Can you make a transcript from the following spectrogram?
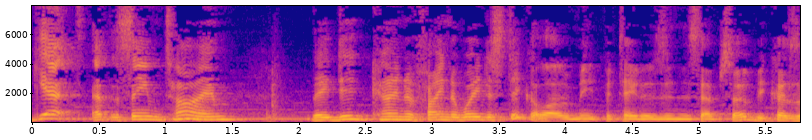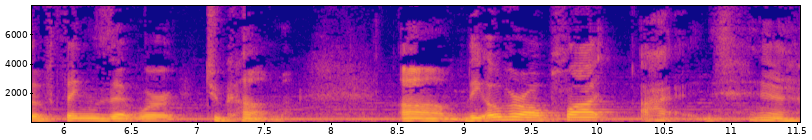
Yet at the same time, they did kind of find a way to stick a lot of meat potatoes in this episode because of things that were to come. Um, the overall plot, I, yeah,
